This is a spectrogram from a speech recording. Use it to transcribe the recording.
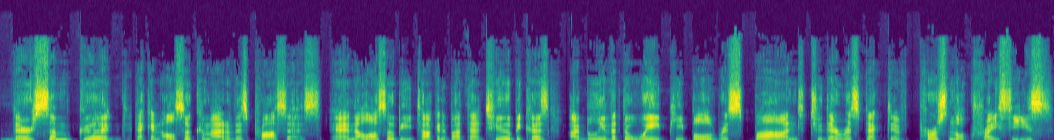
there's some good that can also come out of this process. And I'll also be talking about that too, because I believe that the way people respond to their respective personal crises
